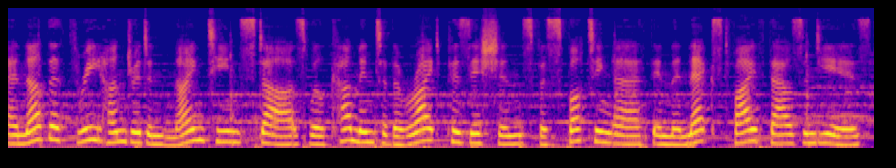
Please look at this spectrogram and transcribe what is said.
Another 319 stars will come into the right positions for spotting Earth in the next 5,000 years,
